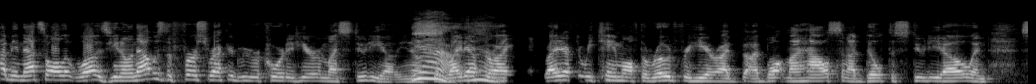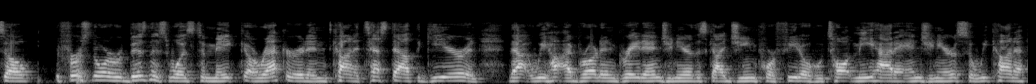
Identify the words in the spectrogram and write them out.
I mean that's all it was, you know, and that was the first record we recorded here in my studio, you know. Yeah, so right after yeah. I right after we came off the road for here, I I bought my house and I built the studio. And so the first order of business was to make a record and kind of test out the gear. And that we I brought in a great engineer, this guy Gene Porfido who taught me how to engineer, so we kind of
